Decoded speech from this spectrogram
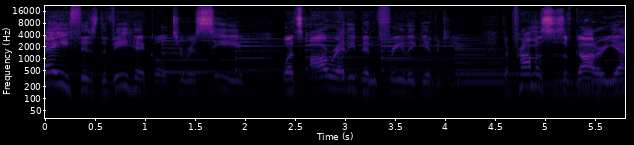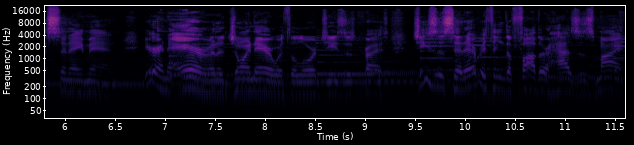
faith is the vehicle to receive what's already been freely given to you. The promises of God are yes and amen. You're an heir and a joint heir with the Lord Jesus Christ. Jesus said, Everything the Father has is mine.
